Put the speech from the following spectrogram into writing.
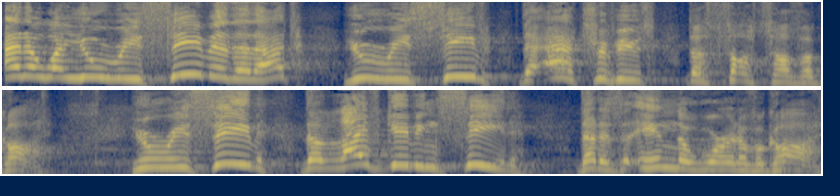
And when you receive it, that you receive the attributes, the thoughts of a God. You receive the life giving seed that is in the Word of God.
